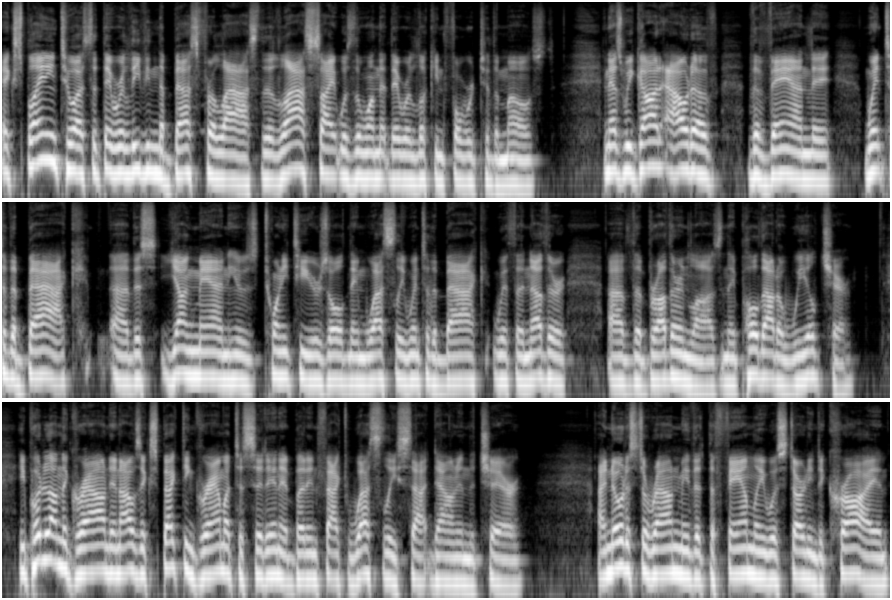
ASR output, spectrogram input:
explaining to us that they were leaving the best for last. The last site was the one that they were looking forward to the most. And as we got out of the van, they went to the back. Uh, this young man, he was 22 years old, named Wesley, went to the back with another of the brother in laws, and they pulled out a wheelchair. He put it on the ground, and I was expecting Grandma to sit in it, but in fact, Wesley sat down in the chair. I noticed around me that the family was starting to cry, and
